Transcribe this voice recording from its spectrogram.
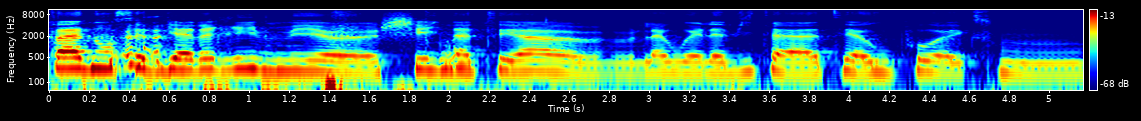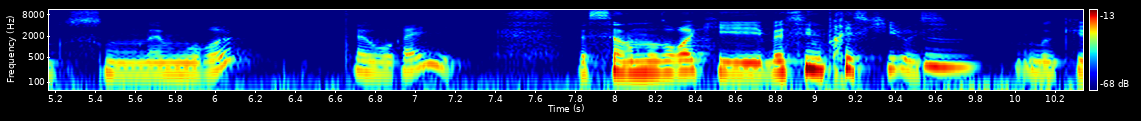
pas dans cette galerie, mais chez Inatea, là où elle habite à Teahupo avec son, son amoureux, Taourei. C'est un endroit qui est. Bah, c'est une presqu'île aussi. Mm. Donc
